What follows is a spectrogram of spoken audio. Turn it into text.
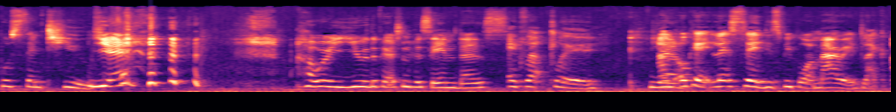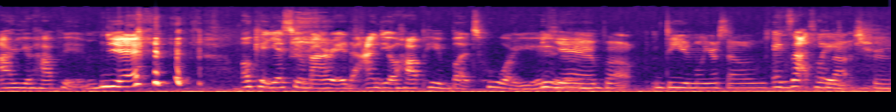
who sent you? Yeah. How are you the person who's saying this? Exactly. Yeah. And okay, let's say these people are married. Like, are you happy? Yeah. Okay, yes, you're married and you're happy, but who are you? yeah, but do you know yourself? Exactly. That's true.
